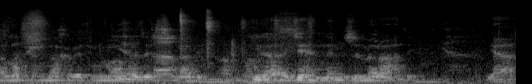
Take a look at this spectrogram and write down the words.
Allah senin akıbetini muhafaza etsin abi. İlâ cehennem zümera hadi. Ya. Ya.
